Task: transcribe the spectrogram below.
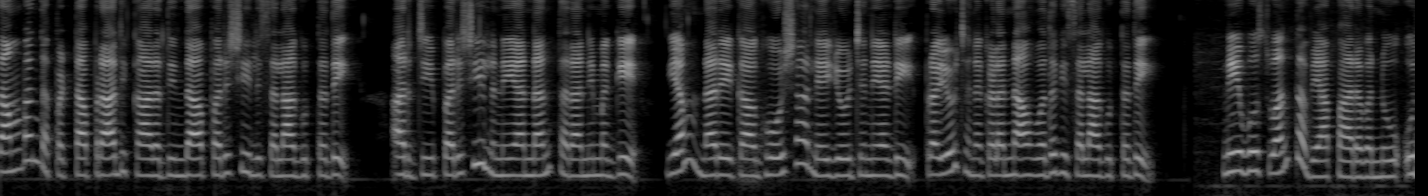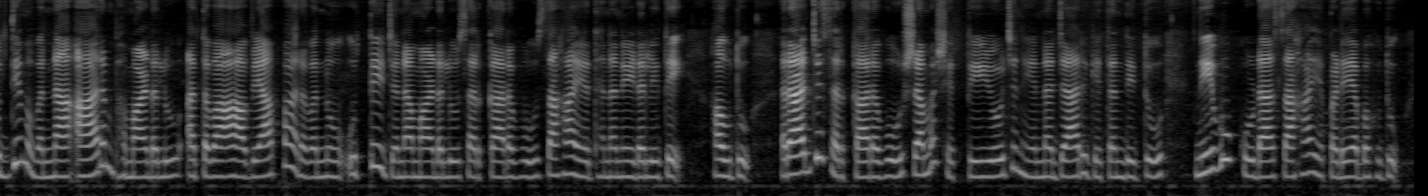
ಸಂಬಂಧಪಟ್ಟ ಪ್ರಾಧಿಕಾರದಿಂದ ಪರಿಶೀಲಿಸಲಾಗುತ್ತದೆ. ಅರ್ಜಿ ಪರಿಶೀಲನೆಯ ನಂತರ ನಿಮಗೆ ಎಂ. ನರೇಗಾ ಘೋಷಾಲೆ ಯೋಜನೆಯಡಿ ಪ್ರಯೋಜನಗಳನ್ನು ಒದಗಿಸಲಾಗುತ್ತದೆ. ನೀವು ಸ್ವಂತ ವ್ಯಾಪಾರವನ್ನು, ಉದ್ಯಮವನ್ನು ಆರಂಭ ಮಾಡಲು ಅಥವಾ ಆ ವ್ಯಾಪಾರವನ್ನು ಉತ್ತೇಜನ ಮಾಡಲು ಸರ್ಕಾರವು ಸಹಾಯಧನ ನೀಡಲಿದೆ. ಹೌದು, ರಾಜ್ಯ ಸರ್ಕಾರವು ಶ್ರಮಶಕ್ತಿ ಯೋಜನೆಯನ್ನು ಜಾರಿಗೆ ತಂದಿದ್ದು ನೀವು ಕೂಡ ಸಹಾಯ ಪಡೆಯಬಹುದು.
